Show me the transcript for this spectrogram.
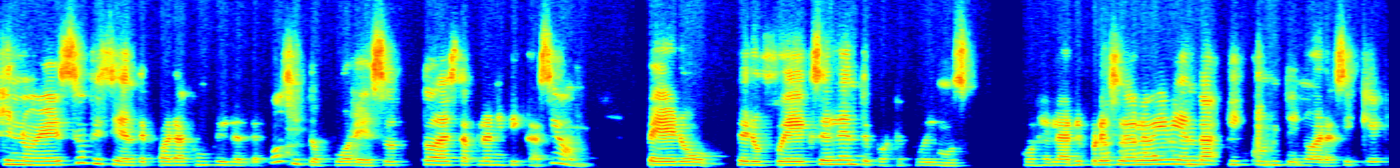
que no es suficiente para cumplir el depósito, por eso toda esta planificación. Pero, pero fue excelente porque pudimos congelar el precio de la vivienda y continuar. Así que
